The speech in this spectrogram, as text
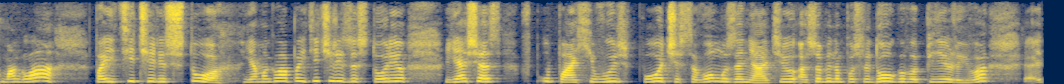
могла пойти через что? Я могла пойти через историю. Я сейчас упахиваюсь по часовому занятию особенно после долгого перерыва. Э,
